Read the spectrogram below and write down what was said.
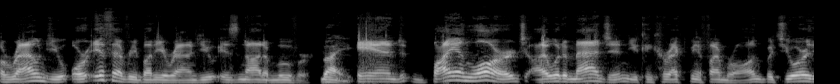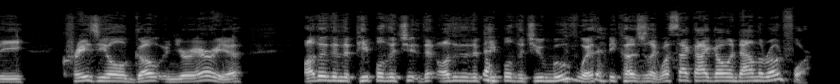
around you, or if everybody around you is not a mover. Right. And by and large, I would imagine, you can correct me if I'm wrong, but you're the crazy old goat in your area other than the people that you that, other than the people that you move with because you're like what's that guy going down the road for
